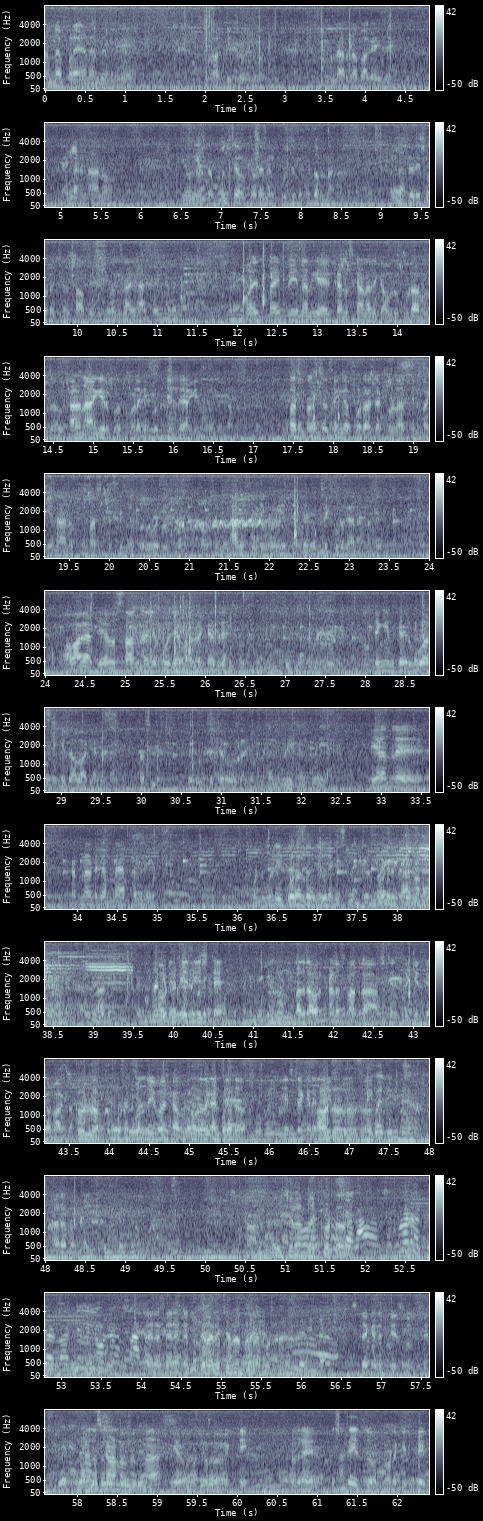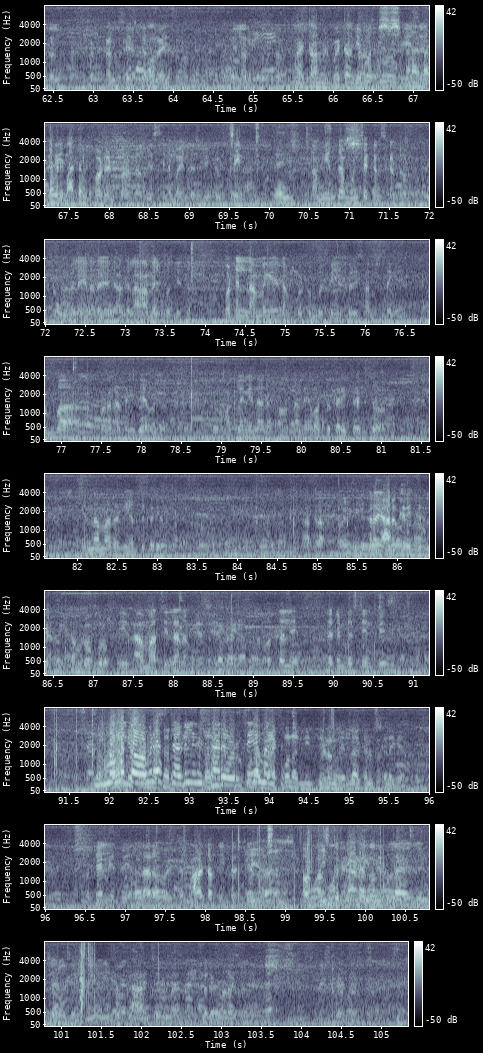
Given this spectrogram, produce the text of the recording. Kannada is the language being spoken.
ನನ್ನ ಪ್ರಯಾಣದಲ್ಲಿ ಕಾರ್ತಿಕ್ ಒಂದು ಅರ್ಧ ಭಾಗ ಇದೆ. ಯಾಕಂದರೆ ನಾನು ಇವನಿಗಿಂತ ಮುಂಚೆ ಅವ್ರ ತೊಡೆ ಮೇಲೆ ಕೂತು ಬಿಡೋದು ನಾನು. ಪ್ರೊಡಕ್ಷನ್ಸ್ ಆಫೀಸಿಗೆ ಬಂದಾಗ ಮೈಟ್ ಬಿ ನನಗೆ ಕನಸು ಕಾಣೋದಕ್ಕೆ ಅವರು ಕೂಡ ಒಂದು ಕಾರಣ ಆಗಿರ್ಬೋದು, ಒಳಗೆ ಗೊತ್ತಿಲ್ಲದೆ ಆಗಿರ್ಬೋದು. ಫಸ್ಟ್ ಫಸ್ಟ್ ಸಿಂಗಾಪುರ್ ರಾಜ ಕೊಳ್ಳ ಸಿನಿಮಾಗೆ ನಾನು ಫಸ್ಟ್ ಸಿಂಗಾಪುರ್ ಹೋಗಿದ್ದು ನಾನು ಶೂಟಿಂಗ್ ಹೋಗಿದ್ದೆ. ಚಿಕ್ಕ ಹುಡುಗ ನಾನು. ಆವಾಗ ದೇವಸ್ಥಾನದಲ್ಲಿ ಪೂಜೆ ಮಾಡಬೇಕಾದ್ರೆ ತೆಂಗಿನಕಾಯಿ ಹೂವು ಸಿಕ್ಕಿದ್ದು ಅವಾಗ ಫಸ್ಟ್ ಪಿಕ್ಚರ್ ಹೋದಾಗ ಏನಂದರೆ ಕರ್ನಾಟಕ ಮ್ಯಾಪಲ್ಲಿ ಒಂದು ಹುಳಿ ಇಷ್ಟೇ. ಆದರೆ ಅವ್ರ ಕನಸು ಮಾತ್ರ ಅಷ್ಟೇ ಸಿಕ್ಕಿತ್ತು ಯಾವಾಗ ಒಂದು ಇವಾಗ ಅವ್ರು ನೋಡಿದಾಗ ಅನ್ಸಿದ್ದು ಎಷ್ಟಕ್ಕೆ ಆರಾಮಾಗಿ. ರವಿಚಂದ್ರನ್ ಬೈಟ್ ಕೊಡ್ತಾರೆ ಬೇರೆ ಬೇರೆ ಟೈಮ್ ರವಿಚಂದ್ರನ್ ಬೈಟ್ ಕೊಡ್ತಾರೆ ಇಷ್ಟಕ್ಕೆ ಪೀಸ್ ಕನಸು ಕಾಣೋದನ್ನ ಹೇಳುವಂಥ ವ್ಯಕ್ತಿ. ಅಂದರೆ ಇಷ್ಟೇ ಇದ್ರು ನೋಡೋಕೆ ಇಷ್ಟೇ ಇದ್ರಲ್ಲ. ಬಟ್ ಕನಸು ಎಷ್ಟು ಜನ ಆಯಿತು ಅನ್ನೋದು ಎಲ್ಲರಿಗೂ ಗೊತ್ತಿರೋದು ಆಯ್ತು ಆಮೇಲೆ ಬೈಟ್ ಇವತ್ತು important part of the cinema industry to dream ನಮಗಿಂತ ಮುಂಚೆ ಕನ್ಸ್ಕೊಂಡವ್ರು. ಆಮೇಲೆ ಏನಾದ್ರೆ ಅದೆಲ್ಲ ಆಮೇಲೆ ಬಂದಿದ್ದು. ಒಟ್ಟಲ್ಲಿ ನಮಗೆ ನಮ್ಮ ಕುಟುಂಬಕ್ಕೆ ಈಶ್ವರಿ ಸಂಸ್ಥೆಗೆ ತುಂಬ ಒಡನಾಟ ಇದೆ ಅವಾಗ. ಇವ್ರ ಮಕ್ಕಳಿಗೆ ನಾನು ಅವ್ರು ನಾನು ಯಾವತ್ತೂ ಕರಿತಾ ಇದ್ದು ಎನ್ನಮ್ಮ ರವಿ ಅಂತ ಕರೆಯೋರು. ಆ ಥರ. ಈ ಥರ ಯಾರು ಕರಿತಿರಲಿಲ್ಲ. ಅವರೊಬ್ಬರು ಈಗ ಆ ಮಾತಿಲ್ಲ ನಮಗೆ ಅಷ್ಟೇ. ಹೊತ್ತಲ್ಲಿ let him rest in peace ನಿಮ್ಮ ಮತ್ತು ಅವರ ಸ್ಟ್ರಗಲ್ ಸರ್ ಸೇಮ್ ಆಗಿ ನಿಂತಿದ್ರು ಎಲ್ಲ ಕನಸುಗಳಿಗೆ. ಇದ್ವಿ? ಎಲ್ಲರೂ it's part of the industry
